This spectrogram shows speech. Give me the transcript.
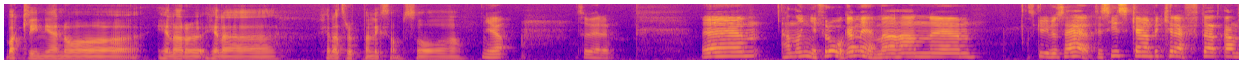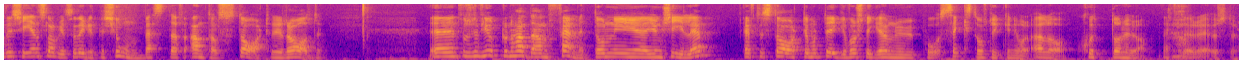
backlinjen och hela, hela, hela truppen liksom. Så Ja, så är det. Um, han har ingen fråga med men han um, skriver så här. Till sist kan jag bekräfta att Andersén slagit sitt eget personbästa för antal starter i rad. Ehm, uh, 2014 hade han 15 i eh, Ljungskile. Efter starten mot Degerfors ligger han nu på 16 stycken i år. Alltså Eller 17 nu då, efter eh, Öster.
